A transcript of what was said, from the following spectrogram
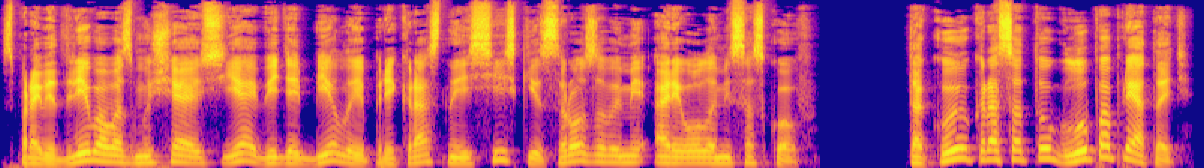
Справедливо возмущаюсь я, видя белые прекрасные сиськи с розовыми ореолами сосков. Такую красоту глупо прятать.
